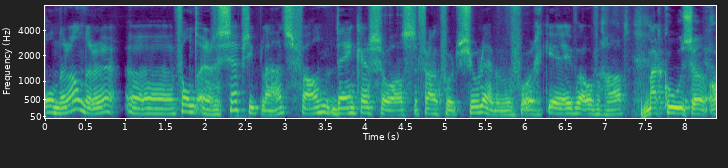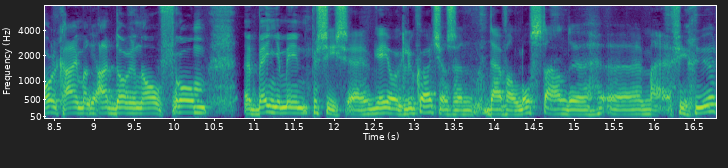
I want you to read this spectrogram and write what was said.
onder andere uh, vond een receptie plaats van denkers zoals de Frankfurter Schule, hebben we vorige keer even over gehad. Marcuse, Horkheimer, ja. Adorno, Fromm, uh, Benjamin. Precies, uh, Georg Lukács als een daarvan losstaande figuur.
